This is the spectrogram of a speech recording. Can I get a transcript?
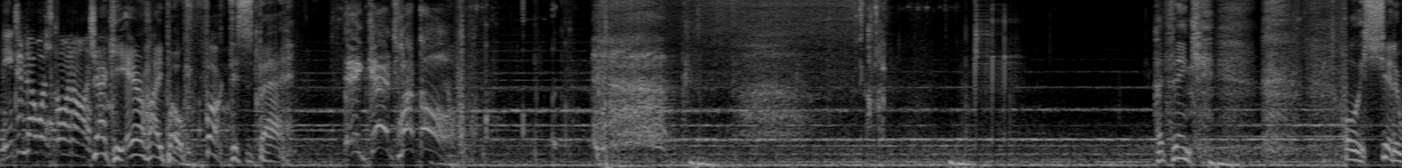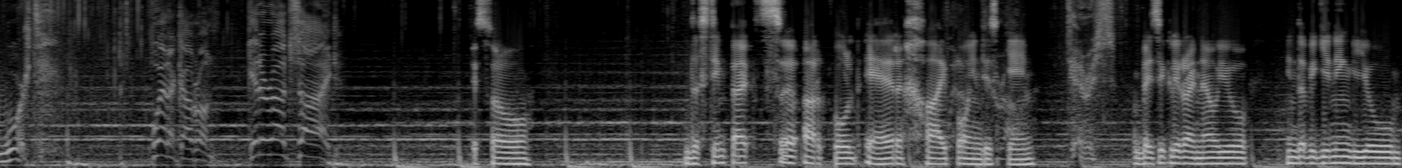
need to know what's going on. Jackie, air hypo. Fuck, this is bad. Hey, catch, vato! I think. Holy shit, it worked. Fuera, cabrón. Get her outside. Okay, so the stim packs uh, are called air hypo in this game. Terrace. Basically, right now you, in the beginning, you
